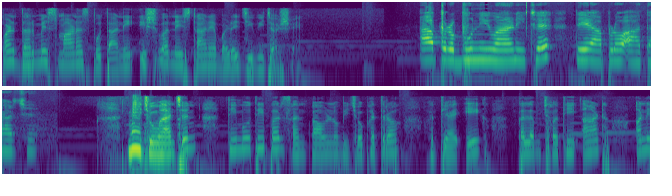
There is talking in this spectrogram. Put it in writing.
પણ ધર્મિષ્ઠ માણસ પોતાની ઈશ્વર નિષ્ઠાને બળે જીવી જશે. આ પ્રભુની વાણી છે તે આપણો આધાર છે. બીજું વાંચન તિમોથી પર સંત પાઉલનો બીજો પત્ર અધ્યાય એક કલમ છ થી આઠ અને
